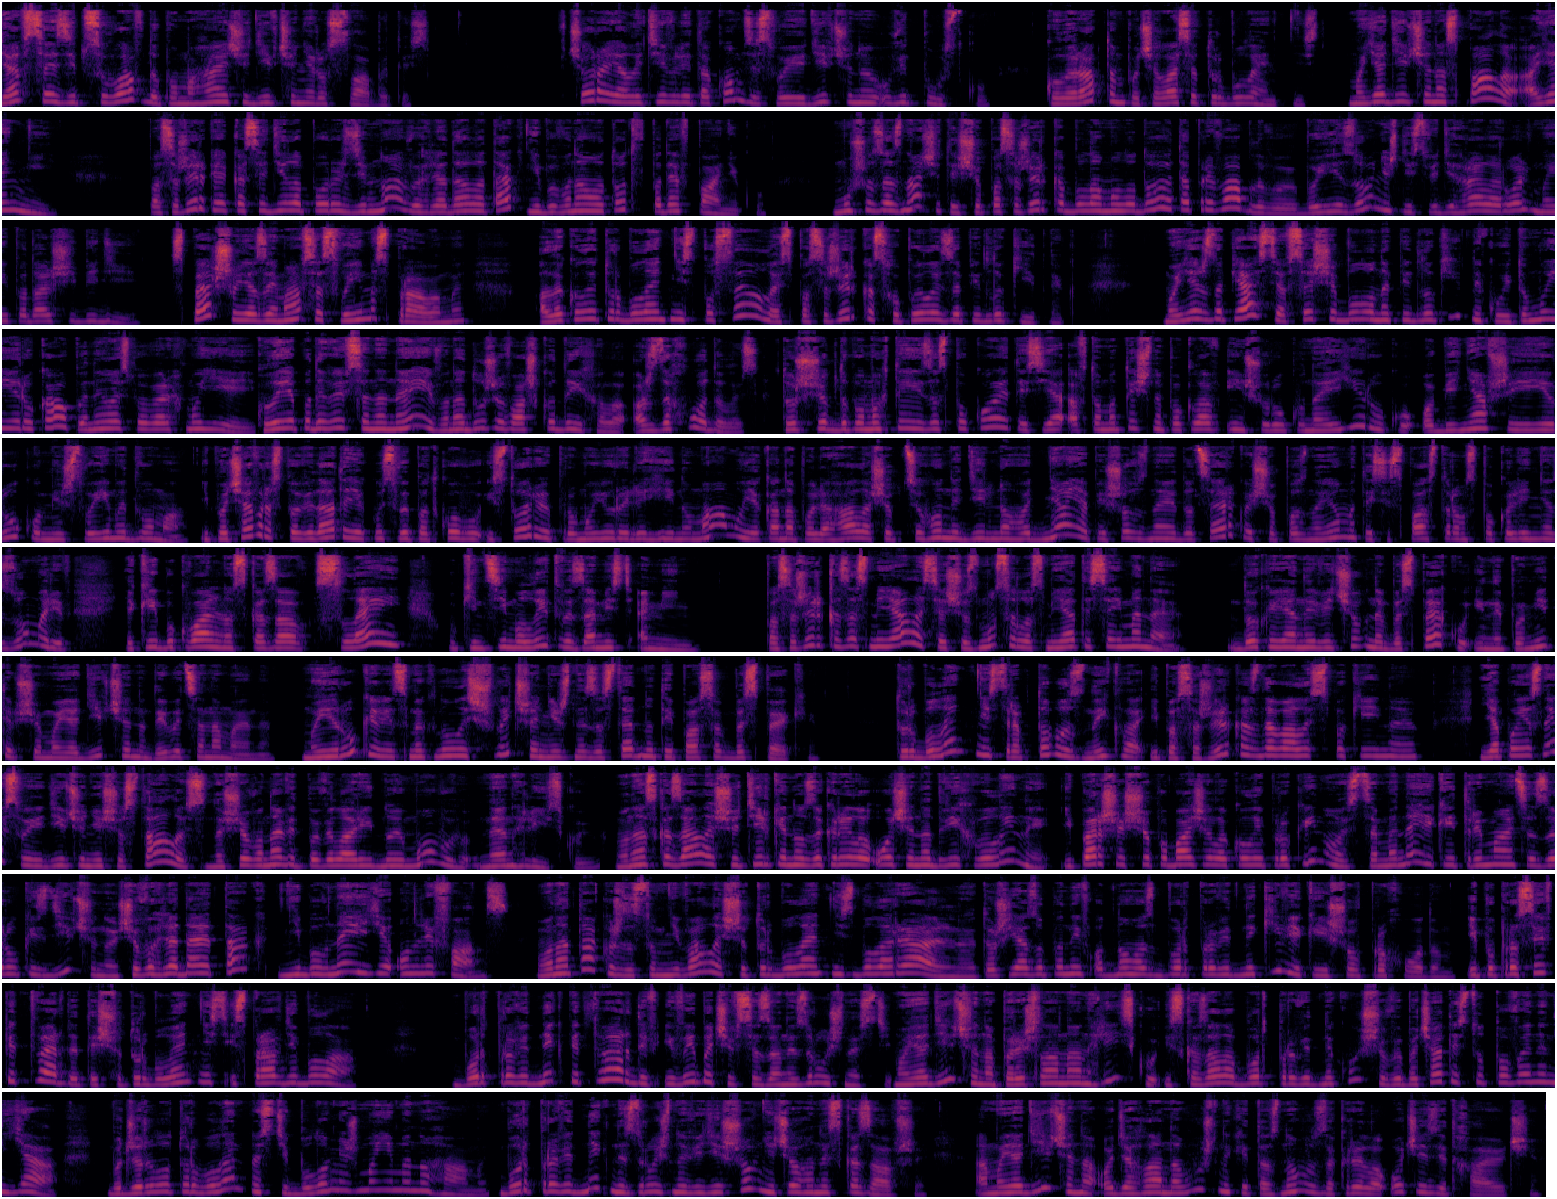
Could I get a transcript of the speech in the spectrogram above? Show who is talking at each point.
Speaker 1: Я все зіпсував, допомагаючи дівчині розслабитись. Вчора я летів літаком зі своєю дівчиною у відпустку, коли раптом почалася турбулентність. Моя дівчина спала, а я ні. Пасажирка, яка сиділа поруч зі мною, виглядала так, ніби вона от-от впаде в паніку. Мушу зазначити, що пасажирка була молодою та привабливою, бо її зовнішність відіграла роль в моїй подальшій біді. Спершу я займався своїми справами, але коли турбулентність поселилась, пасажирка схопилась за підлокітник. Моє ж зап'ястя все ще було на підлокітнику, і тому її рука опинилась поверх моєї. Коли я подивився на неї, вона дуже важко дихала, аж заходилась. Тож, щоб допомогти їй заспокоїтись, я автоматично поклав іншу руку на її руку, обійнявши її руку між своїми двома, і почав розповідати якусь випадкову історію про мою релігійну маму, яка наполягала, щоб цього недільного дня я пішов з нею до церкви, щоб познайомитися із пастором з покоління зумерів, який буквально сказав слей у кінці молитви замість амінь. Пасажирка засміялася, що змусило сміятися й мене, доки я не відчув небезпеку і не помітив, що моя дівчина дивиться на мене. Мої руки відсмикнулись швидше, ніж незастебнутий пасок безпеки. Турбулентність раптово зникла, і пасажирка здавалась спокійною. Я пояснив своїй дівчині, що сталося, на що вона відповіла рідною мовою, не англійською. Вона сказала, що тільки но закрила очі на дві хвилини, і перше, що побачила, коли прокинулась, це мене, який тримається за руки з дівчиною, що виглядає так, ніби в неї є OnlyFans. Вона також засумнівалася, що турбулентність була реальною, тож я зупинив одного з бортпровідників, який йшов проходом, і попросив підтвердити, що турбулентність і справді була. Бортпровідник підтвердив і вибачився за незручності. Моя дівчина перейшла на англійську і сказала бортпровіднику, що вибачатись тут повинен я, бо джерело турбулентності було між моїми ногами. Бортпровідник незручно відійшов, нічого не сказавши, а моя дівчина одягла навушники та знову закрила очі, зітхаючи.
